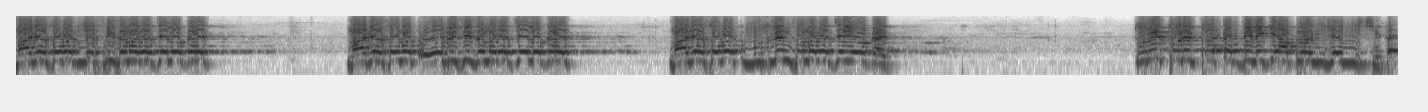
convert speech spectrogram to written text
माझ्यासोबत एस सी समाजाचे लोक आहेत माझ्यासोबत ओबीसी समाजाचे लोक आहेत माझ्यासोबत मुस्लिम समाजाचे युवक आहेत. तुम्ही थोडी ताकद दिली की आपला विजय निश्चित आहे.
